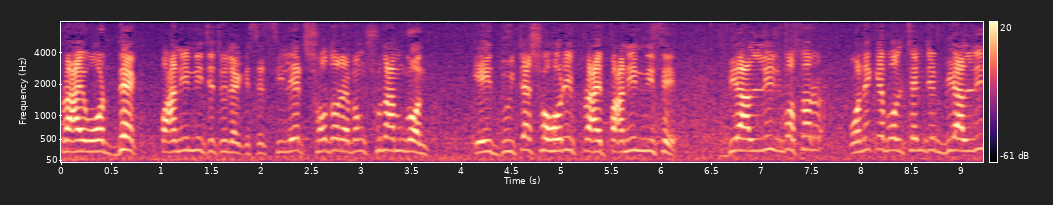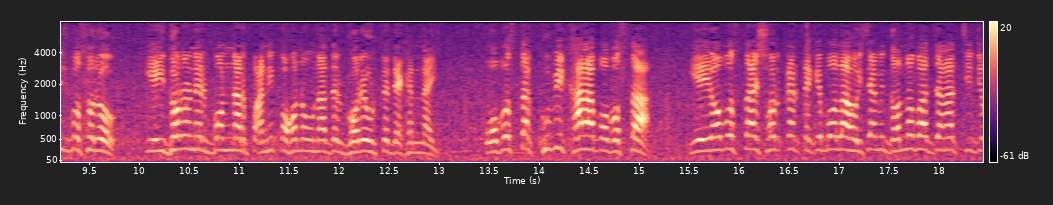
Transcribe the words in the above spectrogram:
প্রায় অর্ধেক পানির নিচে চলে গেছে। সিলেট সদর এবং সুনামগঞ্জ, এই দুইটা শহরই প্রায় পানির নিচে। বিয়াল্লিশ বছর, অনেকে বলছেন যে বিয়াল্লিশ বছরও এই ধরনের বন্যার পানি কখনো ওনাদের ঘরে উঠতে দেখেন নাই। অবস্থা খুবই খারাপ অবস্থা। এই অবস্থায় সরকার থেকে বলা হয়েছে, আমি ধন্যবাদ জানাচ্ছি যে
